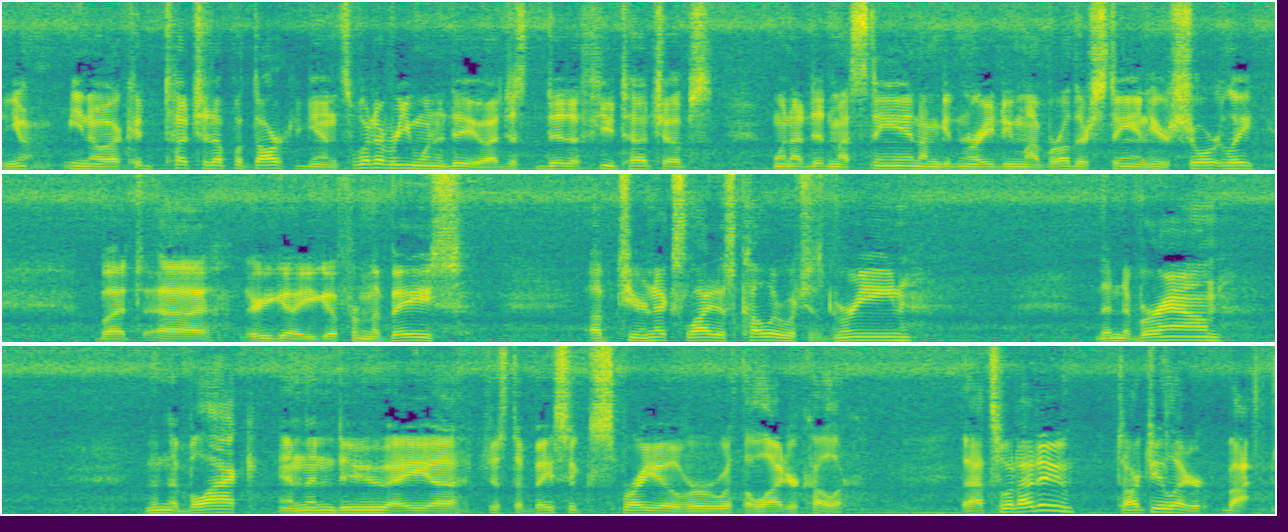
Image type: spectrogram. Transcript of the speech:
you know, you know, I could touch it up with dark again. It's whatever you want to do. I just did a few touch-ups when I did my stand. I'm getting ready to do my brother's stand here shortly. But uh, there you go. You go from the base up to your next lightest color, which is green, then the brown, then the black, and then do a uh, just a basic spray over with the lighter color. That's what I do. Talk to you later. Bye.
